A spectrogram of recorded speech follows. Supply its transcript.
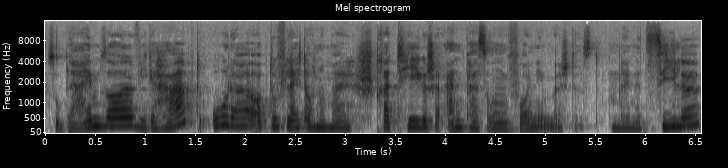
so bleiben soll wie gehabt oder ob du vielleicht auch nochmal strategische Anpassungen vornehmen möchtest, um deine Ziele,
